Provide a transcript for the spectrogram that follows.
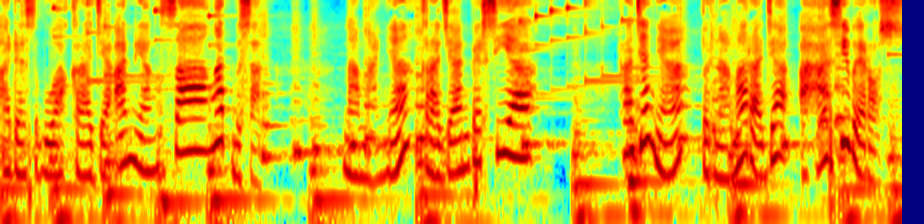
ada sebuah kerajaan yang sangat besar. Namanya Kerajaan Persia. Rajanya bernama Raja Ahasiweros.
